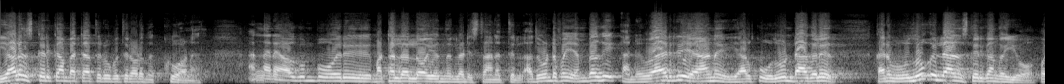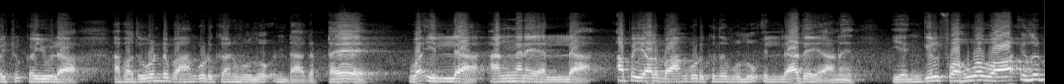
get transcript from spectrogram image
ഇയാൾ നിസ്കരിക്കാൻ പറ്റാത്ത രൂപത്തിൽ അവിടെ നിൽക്കുവാണ്. അങ്ങനെ ആകുമ്പോൾ ഒരു മട്ടല്ലല്ലോ എന്നുള്ള അടിസ്ഥാനത്തിൽ. അതുകൊണ്ട് ഇപ്പൊ എമ്പതി അനിവാര്യയാണ് ഇയാൾക്ക് ഉതു ഉണ്ടാകൽ. കാരണം ഉതു ഇല്ലാതെ നിസ്കരിക്കാൻ കഴിയുമോ കഴിയൂല. അപ്പൊ അതുകൊണ്ട് ബാങ്ക് കൊടുക്കാൻ ഉതു ഉണ്ടാകട്ടെ. ഇല്ല അങ്ങനെയല്ല. അപ്പൊ ഇയാൾ ബാങ്ക് കൊടുക്കുന്നത് ഉതു ഇല്ലാതെയാണ്. എങ്കിൽ ഫഹുവ വാഇദുൻ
